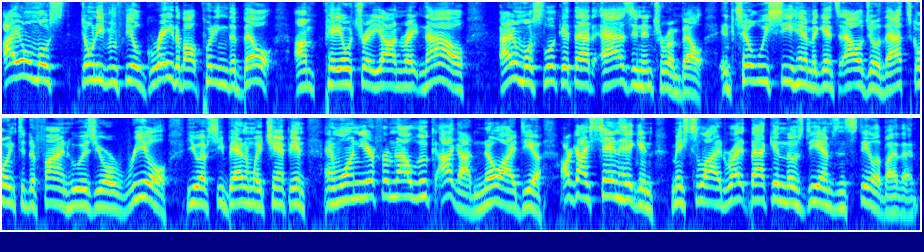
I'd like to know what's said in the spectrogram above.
I almost don't even feel great about putting the belt on Petr Yan right now I almost look at that as an interim belt. Until we see him against Aljo, that's going to define who is your real UFC Bantamweight champion. And one year from now, Luke, I got no idea. Our guy Sandhagen may slide right back in those DMs and steal it by then.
